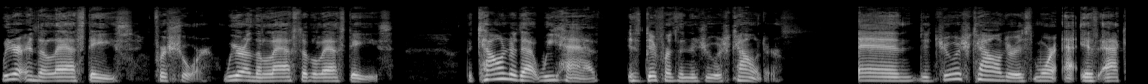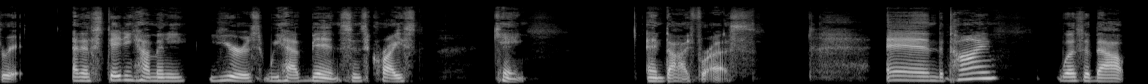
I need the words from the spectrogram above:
We are in the last days for sure. We are in the last of the last days. The calendar that we have is different than the Jewish calendar. And the Jewish calendar is more is accurate and is stating how many years we have been since Christ came and died for us. And the time was about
